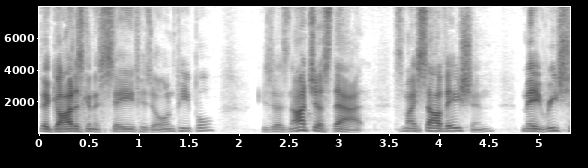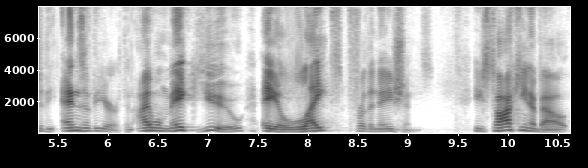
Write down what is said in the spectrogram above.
that God is going to save his own people? He says, Not just that, is my salvation may reach to the ends of the earth, and I will make you a light for the nations. He's talking about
